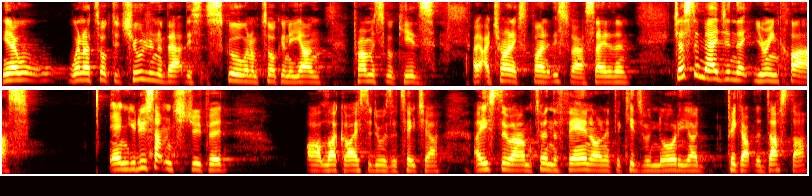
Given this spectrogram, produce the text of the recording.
You know, when I talk to children about this at school, when I'm talking to young primary school kids, I, I try and explain it this way. I say to them, just imagine that you're in class and you do something stupid, oh, like I used to do as a teacher. I used to um, turn the fan on if the kids were naughty. I'd pick up the duster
